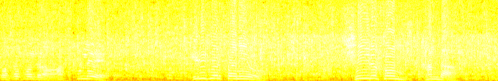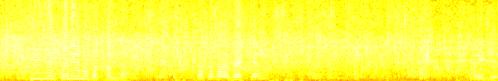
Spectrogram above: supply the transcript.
দর্শক বন্ধুরা, আসলে ফ্রিজের পানিও সেই রকম ঠান্ডা, ফ্রিজের পানির মতো ঠান্ডা দর্শক দেখেন, এই যে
